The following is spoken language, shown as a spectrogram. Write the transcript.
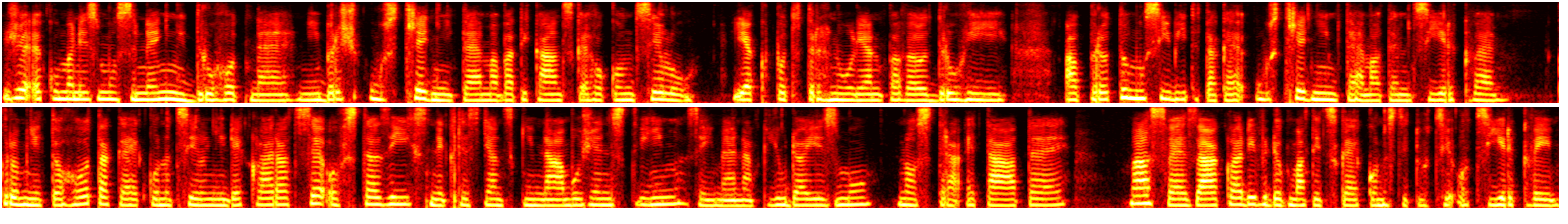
že ekumenismus není druhotné, nýbrž ústřední téma vatikánského koncilu, jak podtrhnul Jan Pavel II. a proto musí být také ústředním tématem církve. Kromě toho také koncilní deklarace o vztazích s nekřesťanským náboženstvím, zejména k judaismu, Nostra etate, má své základy v dogmatické konstituci o církvi.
